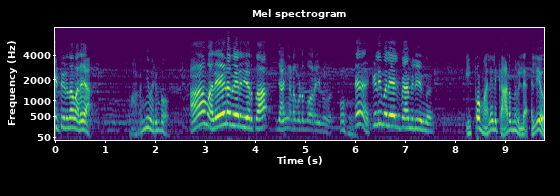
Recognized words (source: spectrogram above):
ഇട്ടിരുന്ന മലയാ. പറഞ്ഞു വരുമ്പോ? ആ മലയുടെ പേര് ചേർത്താ ഞങ്ങളുടെ കുടുംബം അറിയുന്നത്. ഏ കിളിമലയിൽ ഫാമിലി ഇപ്പൊ മലയിൽ കാടൊന്നുമില്ല അല്ലയോ?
